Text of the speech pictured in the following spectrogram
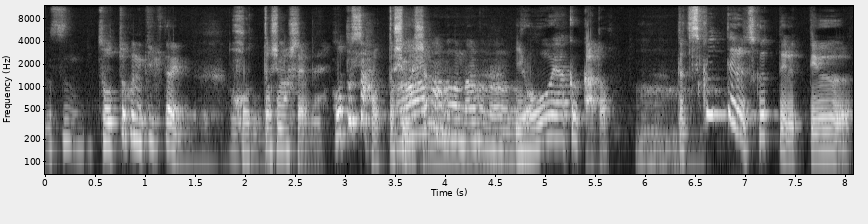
率直に聞きたいんだけど。ほっとしましたよね。ほっとした？ほっとしましたなるほど、なるほど。ようやくかと。だ作ってる作ってるっていう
